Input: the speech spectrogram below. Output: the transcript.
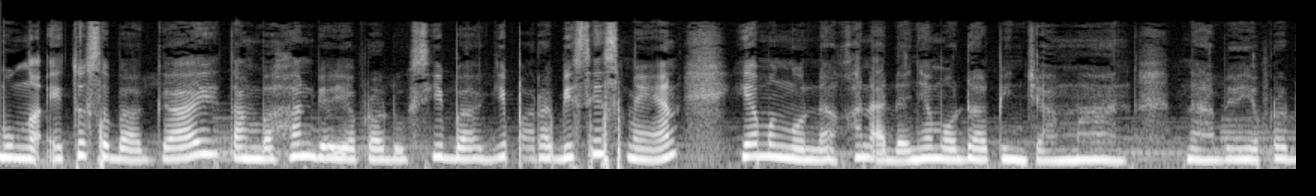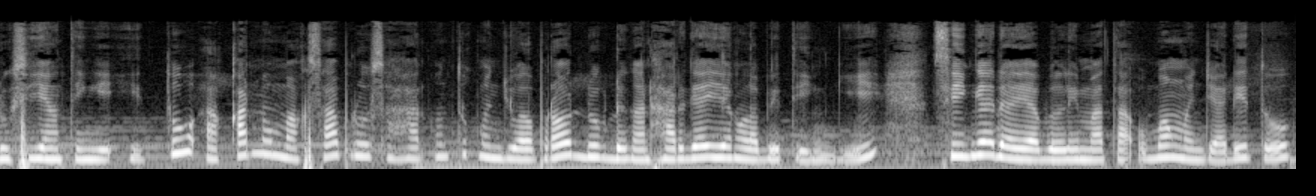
bunga itu sebagai tambahan biaya produksi bagi para bisnismen yang menggunakan adanya modal pinjaman. Nah, biaya produksi yang tinggi itu akan memaksa perusahaan untuk menjual produk dengan harga yang lebih tinggi sehingga daya beli mata uang menjadi tuh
